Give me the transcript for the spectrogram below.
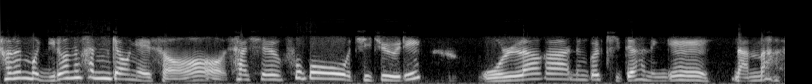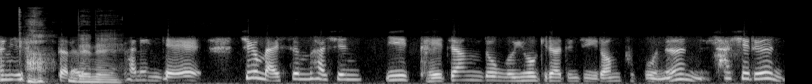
저는 뭐 이런 환경에서 사실 후보 지지율이 올라가는 걸 기대하는 게 난망한 아, 일이다라고 네네. 하는 게 지금 말씀하신 이 대장동 의혹이라든지 이런 부분은 사실은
